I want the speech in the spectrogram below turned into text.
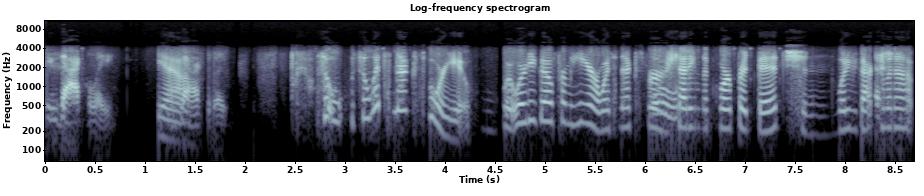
exactly Yeah. exactly So so what's next for you? Where where do you go from here? What's next for Oh. shedding the corporate bitch and what have you got coming up?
